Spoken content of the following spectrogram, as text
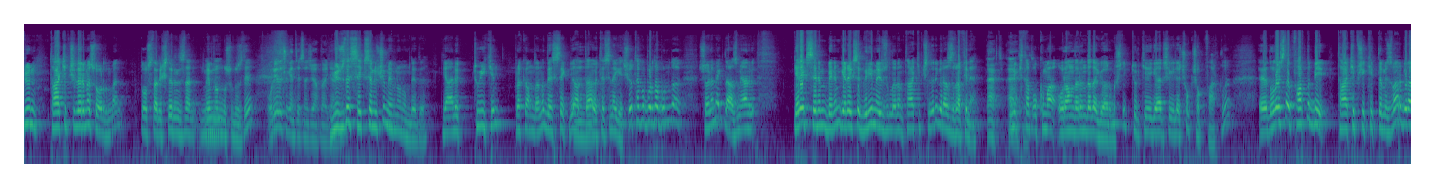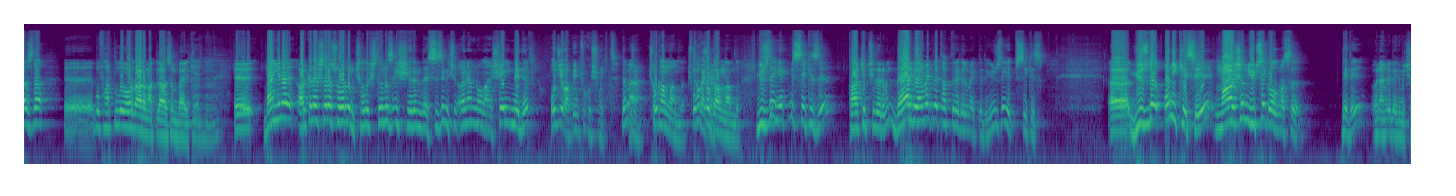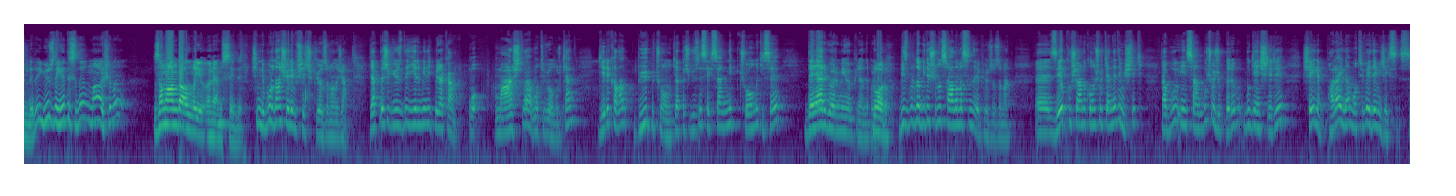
dün takipçilerime sordum ben. Dostlar işlerinizden memnun musunuz diye. Oraya da çok enteresan cevaplar geldi. %83'ü memnunum dedi. Yani TÜİK'in rakamlarını destekliyor hatta ötesine geçiyor. Tabi burada bunu da söylemek lazım. Yani gerek senin benim gerekse gri mevzuların takipçileri biraz rafine. Evet. Bunu evet, kitap okuma oranlarında da görmüştük. Türkiye gerçeğiyle çok çok farklı. E, Dolayısıyla farklı bir takipçi kitlemiz var. Biraz da e, bu farklılığı orada aramak lazım belki. E, ben yine arkadaşlara sordum. Çalıştığınız iş yerinde sizin için önemli olan şey nedir? O cevap benim çok hoşuma gitti. Değil mi? Hocam. çok, anlamlı. Çok çok, acayip. anlamlı. %78'i takipçilerimin değer görmek ve takdir edilmek dedi. %78. Ee, %12'si maaşın yüksek olması dedi. Önemli benim için dedi. %7'si de maaşını zamanında almayı önemsedi. Şimdi buradan şöyle bir şey çıkıyor o zaman hocam. Yaklaşık %20'lik bir rakam o maaşla motive olurken geri kalan büyük bir çoğunluk yaklaşık %80'lik çoğunluk ise değer görmeyi ön planda bırakıyor. Doğru. Biz burada bir de şunun sağlamasını da yapıyoruz o zaman. Ee, Z kuşağını konuşurken ne demiştik? Ya bu insan, bu çocukları, bu gençleri şeyle parayla motive edemeyeceksiniz.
